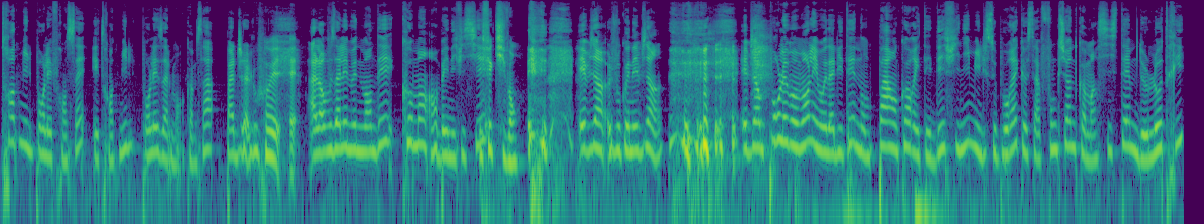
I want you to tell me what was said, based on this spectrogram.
30 000 pour les Français et 30 000 pour les Allemands. Comme ça, pas de jaloux. Oui, Alors vous allez me demander comment en bénéficier. effectivement. Eh bien, je vous connais bien. eh bien, pour le moment, les modalités n'ont pas encore été définies, mais il se pourrait que ça fonctionne comme un système de loterie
